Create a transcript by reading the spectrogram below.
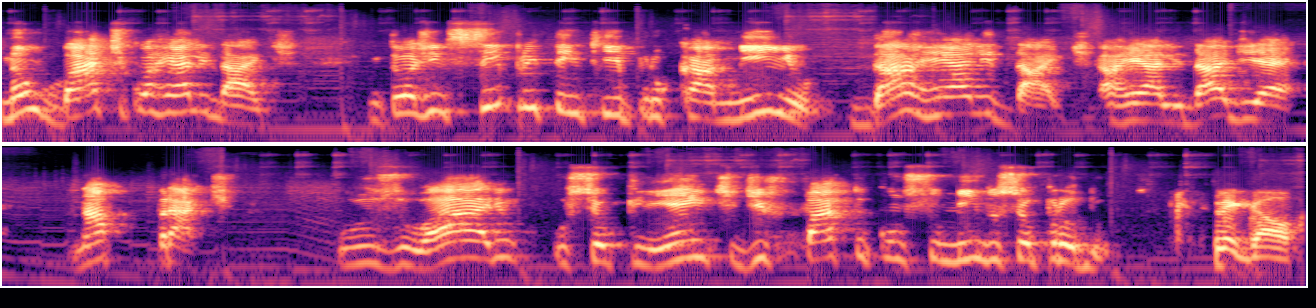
não bate com a realidade. Então a gente sempre tem que ir para o caminho da realidade. A realidade é na prática. O usuário, o seu cliente, de fato consumindo o seu produto. Legal.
